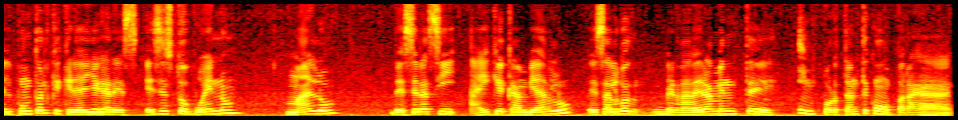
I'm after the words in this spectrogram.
el punto al que quería llegar es, ¿es esto bueno? ¿Malo? De ser así hay que cambiarlo. Es algo verdaderamente importante como para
